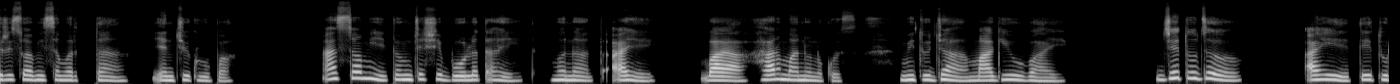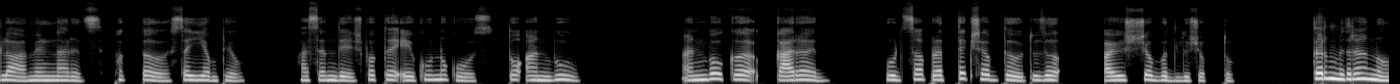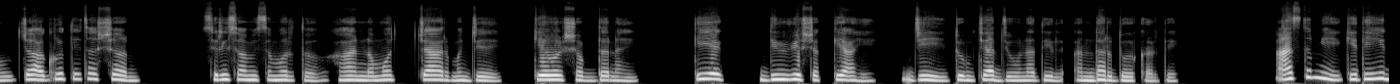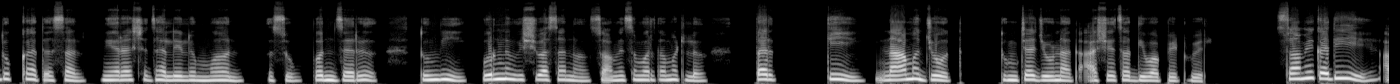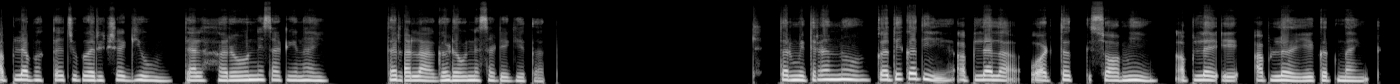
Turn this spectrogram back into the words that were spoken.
श्री स्वामी समर्थ यांची कृपा. आज स्वामी तुमच्याशी बोलत आहेत म्हणत आहे बाळा हार मानू नकोस. मी तुझ्या मागे उभा आहे. जे तुझं आहे ते तुला मिळणारच. फक्त संयम ठेव. हा संदेश फक्त ऐकू नकोस. तो अनुभव अनुभव क कारण पुढचा प्रत्येक शब्द तुझं आयुष्य बदलू शकतो. तर मित्रांनो जागृतीचा क्षण श्री स्वामी समर्थ हा नमोच्चार म्हणजे केवळ शब्द नाही ती एक दिव्य शक्ती आहे जी तुमच्या जीवनातील अंधार दूर करते. आज तुम्ही कितीही दुःखात असाल निराश झालेलं मन असो पण जर तुम्ही पूर्ण विश्वासानं स्वामी समर्थ म्हटलं तर ती नामज्योत तुमच्या जीवनात आशेचा दिवा पेटवेल. स्वामी कधीही आपल्या भक्ताची परीक्षा घेऊन त्याला हरवण्यासाठी नाही तर त्याला घडवण्यासाठी घेतात. तर मित्रांनो कधी कधी आपल्याला वाटतं स्वामी आपलं ए आपलं ऐकत नाहीत.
